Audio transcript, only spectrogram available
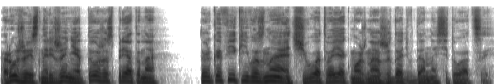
оружие и снаряжение тоже спрятано. Только фиг его знает, чего от вояк можно ожидать в данной ситуации.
